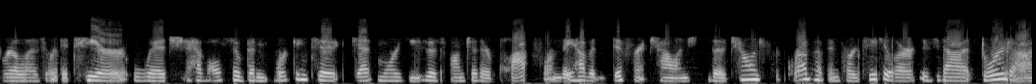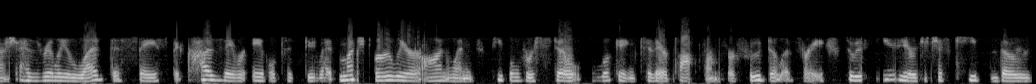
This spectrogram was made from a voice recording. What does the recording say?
Gorillas or Getir, which have also been working to get more users onto their platform. They have a different challenge. The challenge for Grubhub in particular is that DoorDash has really led this space because they were able to do it much earlier on when people were still looking to their platform for food delivery. So it's easier to just keep those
